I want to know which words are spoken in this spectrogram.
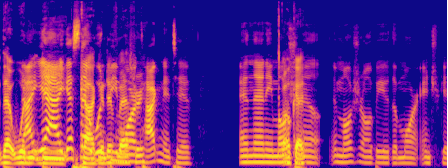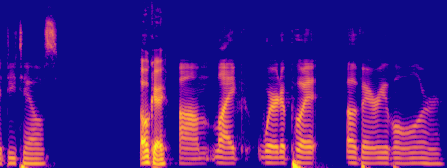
that wouldn't I- yeah, be I guess that would be mastery? more cognitive, and then emotional. Emotional would be the more intricate details, okay. um, like where to put a variable or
